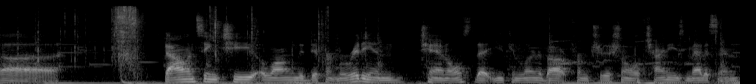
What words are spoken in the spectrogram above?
uh, balancing chi along the different meridian channels that you can learn about from traditional Chinese medicine.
